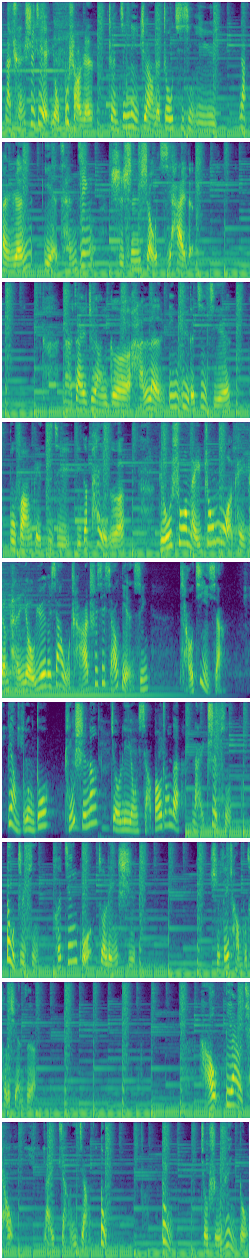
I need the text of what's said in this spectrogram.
那全世界有不少人正经历这样的周期性抑郁，那本人也曾经是深受其害的。那在这样一个寒冷阴郁的季节，不妨给自己一个配额，比如说每周末可以跟朋友约个下午茶，吃些小点心，调剂一下，量不用多。平时呢，就利用小包装的奶制品、豆制品和坚果做零食，是非常不错的选择。好，第二条，来讲一讲动。动就是运动。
